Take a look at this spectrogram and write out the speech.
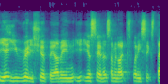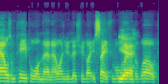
Yeah, you really should be. I mean, you're seeing that something like 26,000 people on there now, and you literally, like you say, from all yeah. over the world.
